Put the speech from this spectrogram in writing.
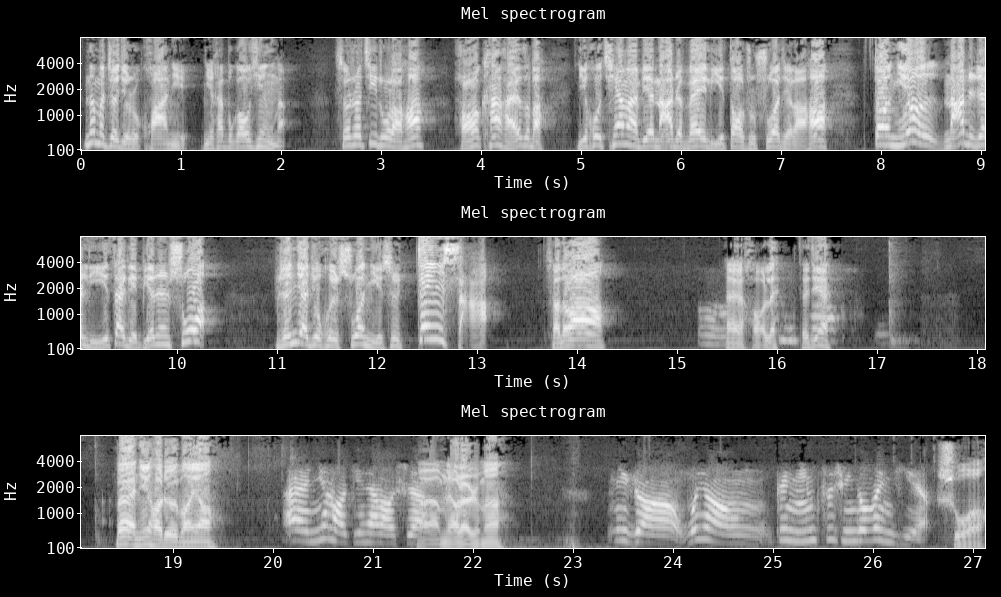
那么这就是夸你，你还不高兴呢。所以说记住了哈，好好看孩子吧，以后千万别拿着歪理到处说去了哈。到你要拿着这理再给别人说，人家就会说你是真傻，晓得吧？哎，好嘞，再见。喂，你好，这位朋友。哎，你好，金山老师。哎，我们聊点什么？那个，我想跟您咨询一个问题。说。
